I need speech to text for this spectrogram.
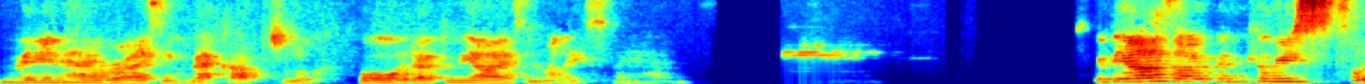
And then inhale, rising back up to look forward, open the eyes and release the hands. With the eyes open, can we sort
